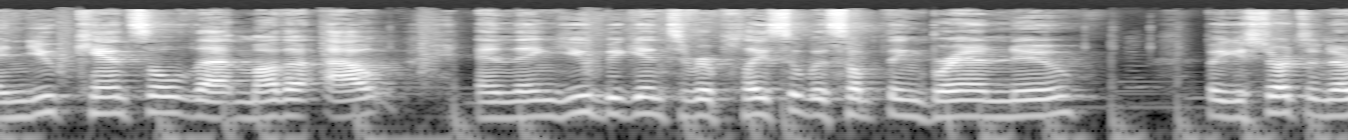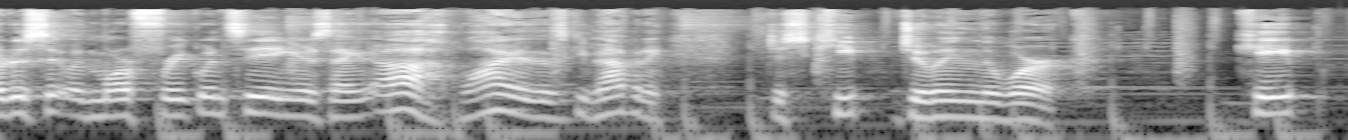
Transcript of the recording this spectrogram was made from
and you cancel that mother out and then you begin to replace it with something brand new, but you start to notice it with more frequency and you're saying, ah, oh, why does this keep happening? Just keep doing the work. Keep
